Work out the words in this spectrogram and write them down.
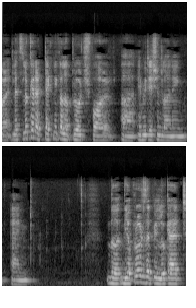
All right, let's look at a technical approach for uh, imitation learning. And the, the approach that we look at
